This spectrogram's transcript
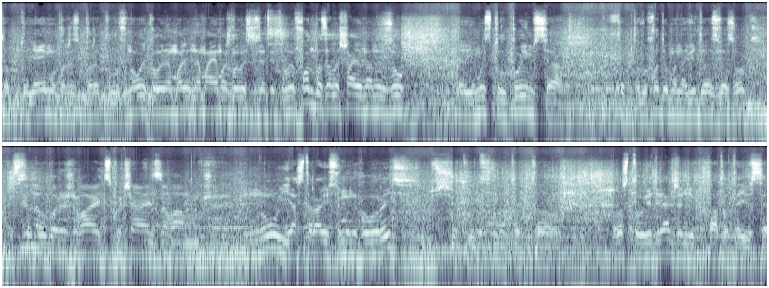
Тобто я йому пере- перетелефоную, коли немає можливості взяти телефон, бо залишаю нанизу. Е, І ми спілкуємося. Тобто виходимо на відеозв'язок. Все переживають, скучають за вами вже. Ну, я стараюся йому не говорити, що тут, ну, тобто, просто у відрядженні тато та і все.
